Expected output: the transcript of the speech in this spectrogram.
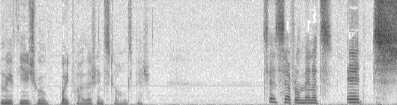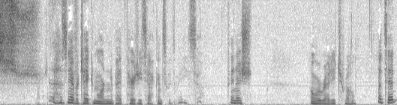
And we have the usual wait while it installs bit. It says several minutes. It has never taken more than about 30 seconds with me. So finish and we're ready to roll. That's it.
